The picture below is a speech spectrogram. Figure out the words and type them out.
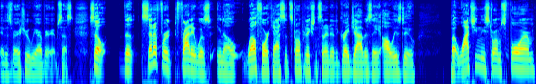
It is very true. We are very obsessed. So the setup for Friday was, you know, well forecasted. Storm Prediction Center did a great job as they always do. But watching these storms form,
